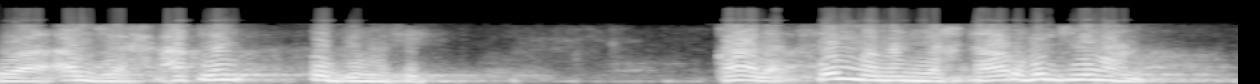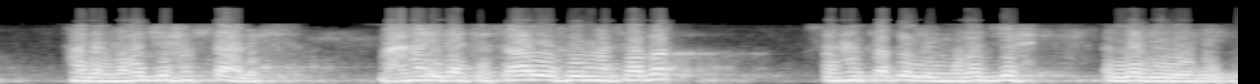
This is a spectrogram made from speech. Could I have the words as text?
وأرجح عقلا قدم فيه. قال ثم من يختاره الجيران. هذا المرجح الثالث. معناه إذا تساووا فيما سبق سننتقل للمرجح الذي يليه.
